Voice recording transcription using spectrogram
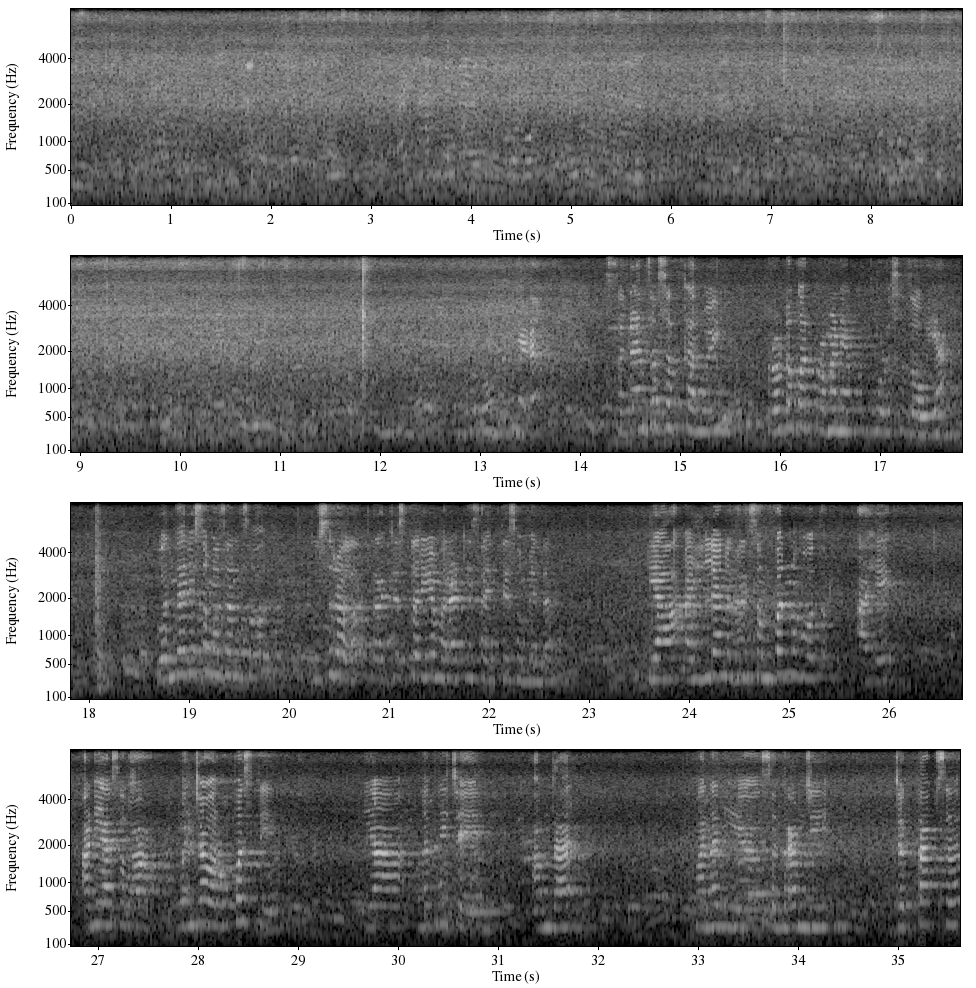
सत्कार होईल. प्रोटोकॉल प्रमाणे आपण थोडंसं जाऊया. वंजारी समाजांचं दुसरं राज्यस्तरीय मराठी साहित्य संमेलन या अहिल्यानगरीत संपन्न होत आहे. आणि या सभा मंचावर उपस्थित या नगरीचे आमदार माननीय संग्रामजी जगताप सर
